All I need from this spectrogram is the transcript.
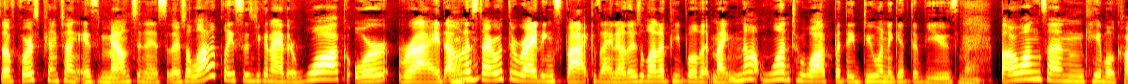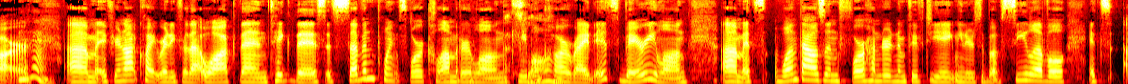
So of course Pyeongchang is mountainous. So there's a lot of places you can either walk or ride. I'm gonna start with the riding spot because I know there's a lot of people that might not want to walk, but they do want to get the views. Right. Balwangsan cable car. Um, if you're not quite ready for that walk, then take this. It's 7.4 kilometer long That's cable long. car ride. It's very long. Um, it's 1,458 meters above sea level. Level, it's uh,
